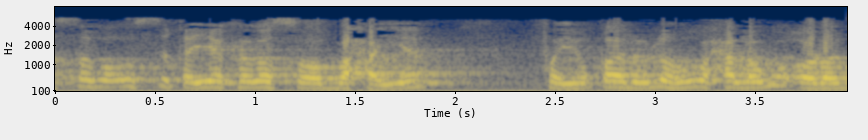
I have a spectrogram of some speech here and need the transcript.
isagoo usiqaya kaga soo baxaya fayuqaalu lahu waxa lagu odhan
